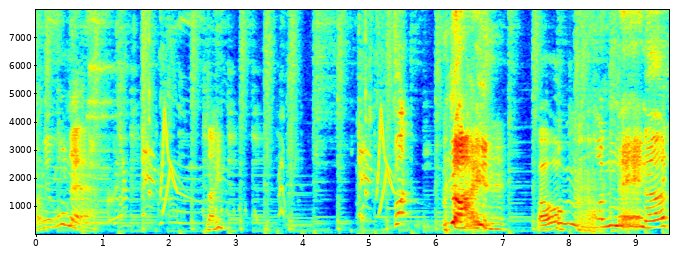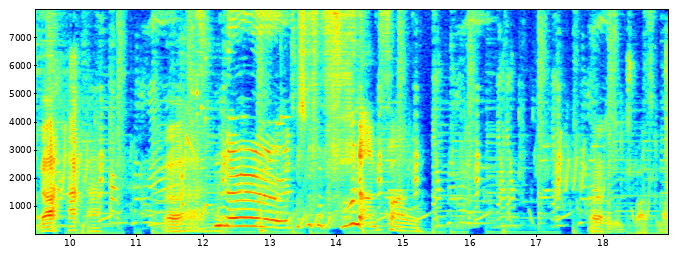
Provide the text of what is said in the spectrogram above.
Komm hier runter. Nein. Fuck. Nein! Warum? Oh nee, ne? Nö, jetzt müssen wir von vorne anfangen. das hat so einen Spaß gemacht.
